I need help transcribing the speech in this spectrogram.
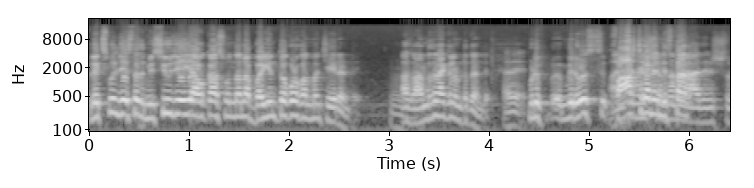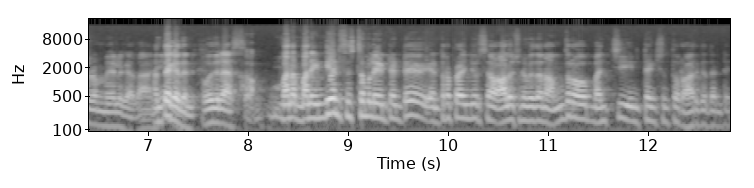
ఫ్లెక్సిబుల్ చేస్తే అది మిస్యూజ్ అయ్యే అవకాశం ఉందన్న భయంతో కూడా కొంతమంది చేయరండి. అది అందరి దగ్గర ఉంటుందండి. ఇప్పుడు మీరు ఫాస్ట్గా నేను మేలు కదా అంతే కదండి వదిలేస్తాం. మన మన ఇండియన్ సిస్టంలో ఏంటంటే ఎంటర్ప్రైజర్స్ ఆలోచన విధానం అందరూ మంచి intention తో రారు కదండి.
